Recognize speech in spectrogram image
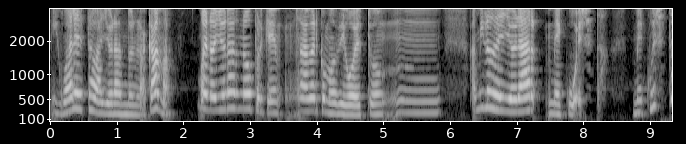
igual estaba llorando en la cama. Bueno, llorar no, porque, a ver cómo os digo esto. Mm, a mí lo de llorar me cuesta. Me cuesta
